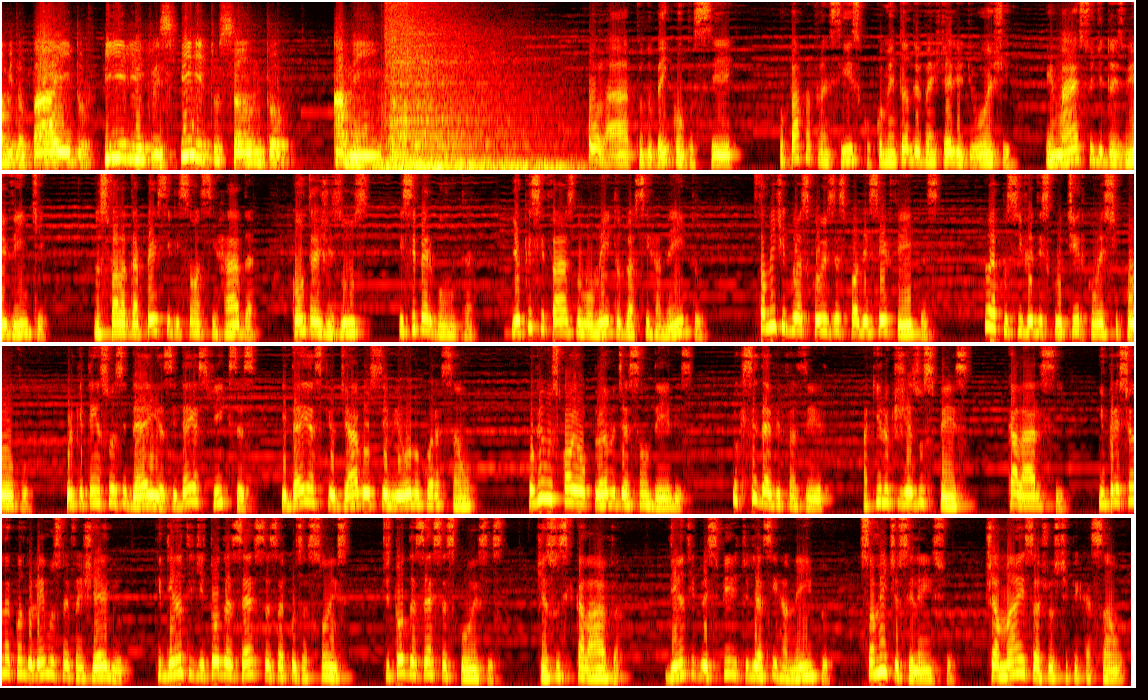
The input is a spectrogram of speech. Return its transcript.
nome do Pai, do Filho e do Espírito Santo. Amém. Olá, tudo bem com você? O Papa Francisco, comentando o Evangelho de hoje, em março de 2020, nos fala da perseguição acirrada contra Jesus e se pergunta: e o que se faz no momento do acirramento? Somente duas coisas podem ser feitas. Não é possível discutir com este povo, porque tem as suas ideias, ideias fixas, ideias que o diabo semeou no coração. Ouvimos qual é o plano de ação deles. O que se deve fazer? Aquilo que Jesus fez, calar-se. Impressiona quando lemos no Evangelho que, diante de todas essas acusações, de todas essas coisas, Jesus se calava. Diante do espírito de acirramento, somente o silêncio, jamais a justificação.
